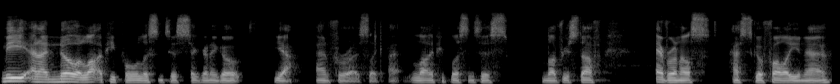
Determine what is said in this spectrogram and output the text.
me, and I know a lot of people will listen to this. They're going to go, yeah, and for us, like a lot of people listen to this, love your stuff. Everyone else has to go follow you now,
